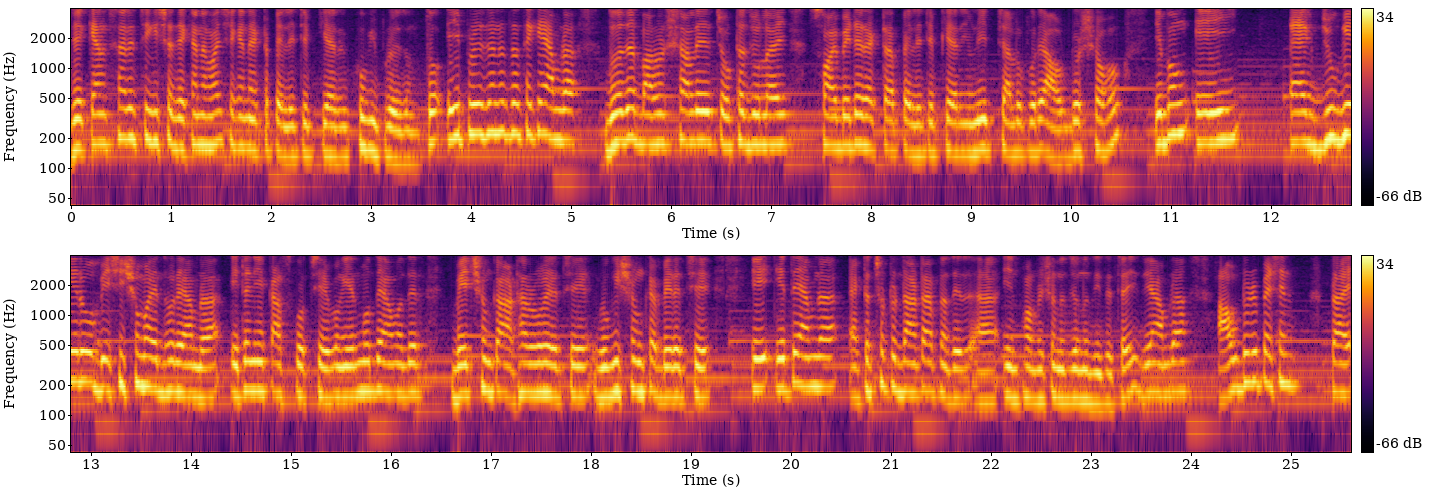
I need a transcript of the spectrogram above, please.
যে ক্যান্সারের চিকিৎসা যেখানে হয়, সেখানে একটা প্যালিটিভ কেয়ার খুবই প্রয়োজন। তো এই প্রয়োজনীয়তা থেকে আমরা দু হাজার বারো সালে চৌঠা জুলাই ছয় বেডের একটা প্যালিটিভ কেয়ার ইউনিট চালু করে আউটডোর সহ এবং এই এক যুগেরও বেশি সময় ধরে আমরা এটা নিয়ে কাজ করছি এবং এর মধ্যে আমাদের বেড সংখ্যা আঠারো হয়েছে, রোগীর সংখ্যা বেড়েছে। এতে আমরা একটা ছোট ডাটা আপনাদের ইনফরমেশনের জন্য দিতে চাই যে আমরা আউটডোরে পেশেন্ট প্রায়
